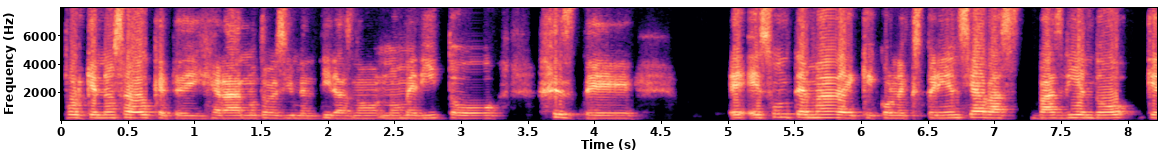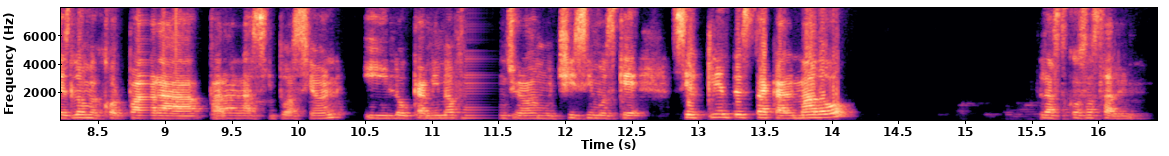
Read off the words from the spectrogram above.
porque no es algo que te dijera, no te voy a decir mentiras, no, no medito, este, es un tema de que con la experiencia vas, vas viendo qué es lo mejor para, para la situación y lo que a mí me ha funcionado muchísimo es que si el cliente está calmado, las cosas salen.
